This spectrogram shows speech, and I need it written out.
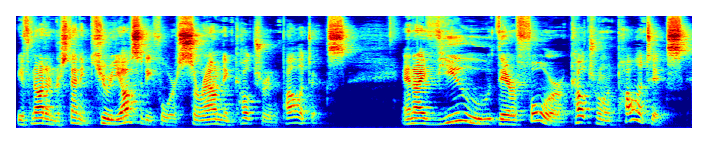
if not understanding, curiosity for surrounding culture and politics. And I view, therefore, cultural and politics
